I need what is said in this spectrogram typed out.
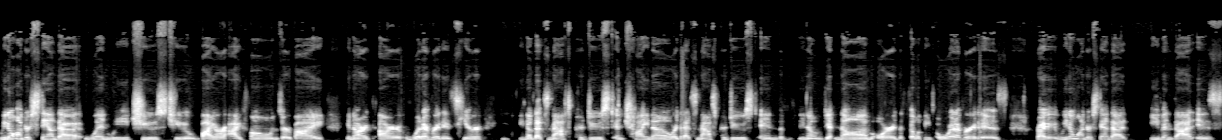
We don't understand that when we choose to buy our iPhones or buy, you know, our, our whatever it is here, you know, that's mass produced in China or that's mass produced in the, you know, Vietnam or the Philippines or whatever it is, right? We don't understand that even that is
